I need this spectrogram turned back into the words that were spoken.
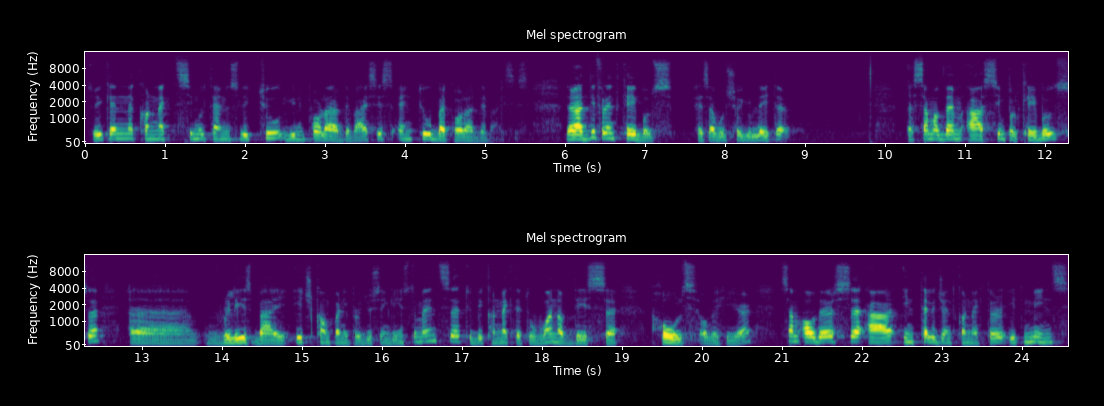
So you can connect simultaneously two unipolar devices and two bipolar devices. There are different cables, as I will show you later. Uh, some of them are simple cables, uh, uh, released by each company producing instruments uh, to be connected to one of these uh, holes over here. Some others uh, are intelligent connector. It means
